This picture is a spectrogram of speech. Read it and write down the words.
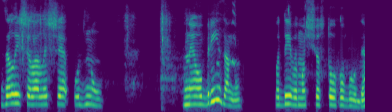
залишила лише одну необрізану. Подивимось, що з того буде.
